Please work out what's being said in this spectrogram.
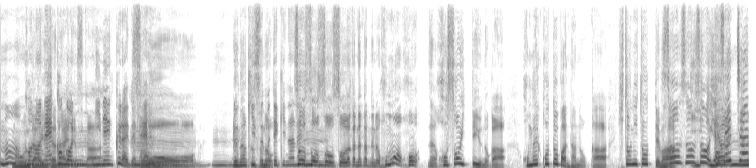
問この題じゃねここないですか。2年くらいでね。うんルッキズム的なね。そうそうそうそうだからなんかねほもほ細いっていうのが褒め言葉なのか人にとってはそうそうそう。痩せちゃうっ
